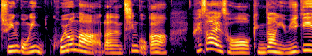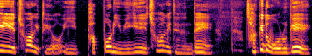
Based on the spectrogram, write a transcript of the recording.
주인공인 고요나라는 친구가 회사에서 굉장히 위기에 처하게 돼요. 이 밥벌이 위기에 처하게 되는데 자기도 모르게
